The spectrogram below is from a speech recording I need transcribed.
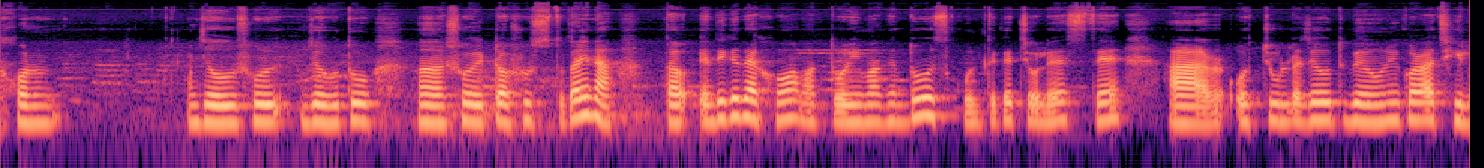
এখন যেহেতু শরীর, যেহেতু শরীরটা অসুস্থ, তাই না? তা এদিকে দেখো, আমার তরিমা কিন্তু স্কুল থেকে চলে এসছে। আর ওর চুলটা যেহেতু বেউনি করা ছিল,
